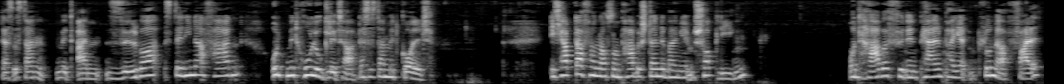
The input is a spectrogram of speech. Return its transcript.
Das ist dann mit einem Silber-Stellina-Faden und mit Hologlitter. Das ist dann mit Gold. Ich habe davon noch so ein paar Bestände bei mir im Shop liegen und habe für den Perlenpailletten-Plunderfall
